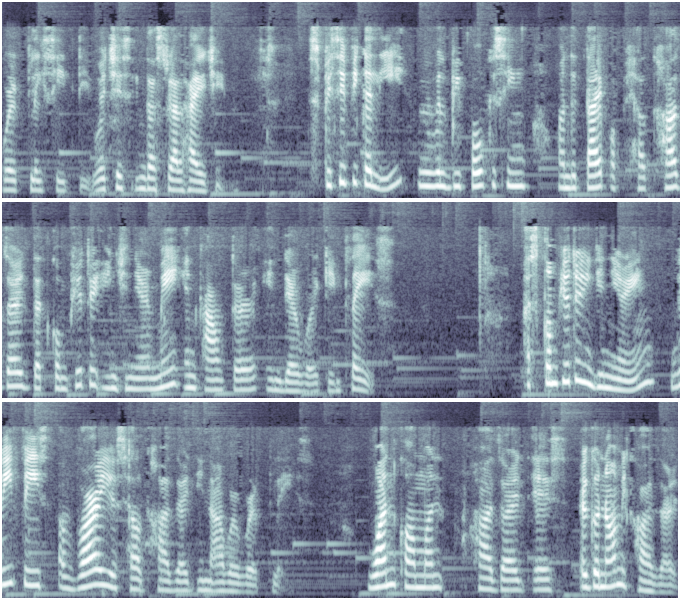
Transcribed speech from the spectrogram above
workplace safety, which is industrial hygiene. Specifically, we will be focusing on the type of health hazard that computer engineer may encounter in their working place. As computer engineering, we face a various health hazard in our workplace. One common hazard is ergonomic hazard,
